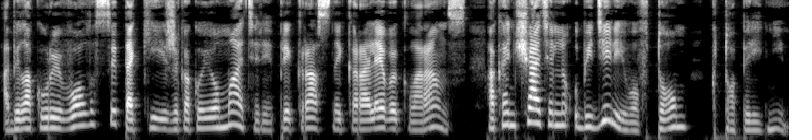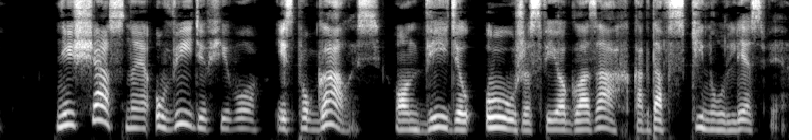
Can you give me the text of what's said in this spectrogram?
а белокурые волосы, такие же, как у ее матери, прекрасной королевы Кларанс, окончательно убедили его в том, кто перед ним. Несчастная, увидев его, испугалась. Он видел ужас в ее глазах, когда вскинул лезвие.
